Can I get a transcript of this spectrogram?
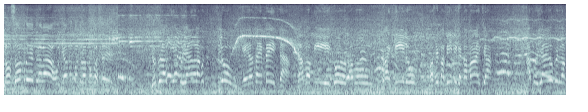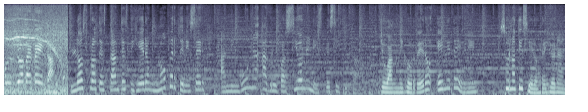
Los hombres de trabajo ya no encontramos qué hacer. Yo estoy aquí apoyando la Constitución, que no está en venta. Estamos aquí en coro, estamos tranquilos, va a ser pacífica esta marcha, apoyando que la Constitución está en venta. Los protestantes dijeron no pertenecer a ninguna agrupación en específica. Giovanni Cordero, NTN, su noticiero regional.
